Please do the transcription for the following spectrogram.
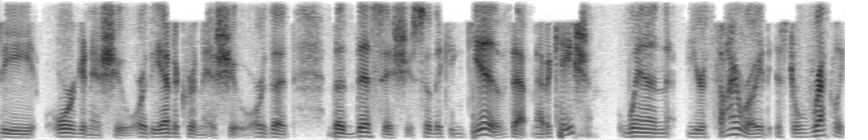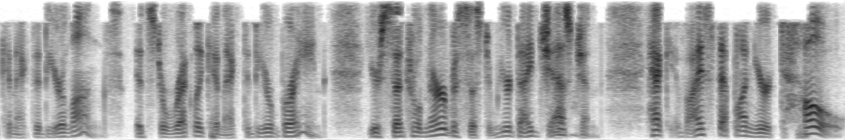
the organ issue or the endocrine issue or the the this issue so they can give that medication when your thyroid is directly connected to your lungs. It's directly connected to your brain, your central nervous system, your digestion. Heck, if I step on your toe,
